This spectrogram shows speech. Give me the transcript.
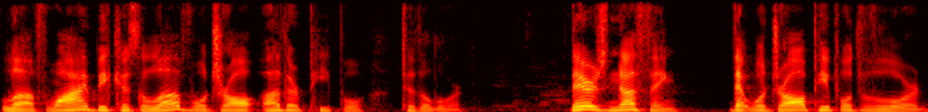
love. Why? Because love will draw other people to the Lord. There's nothing that will draw people to the Lord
